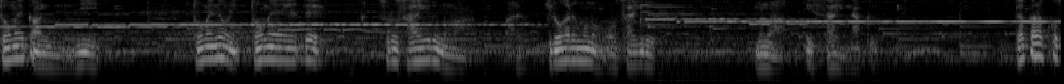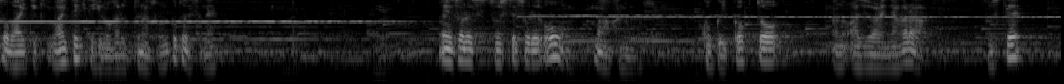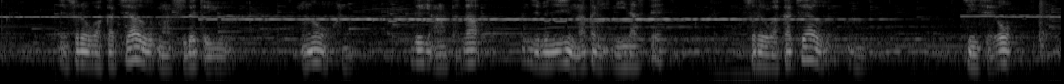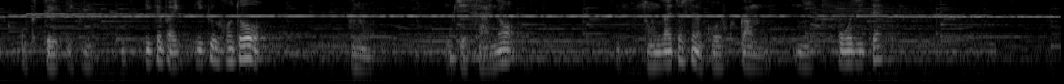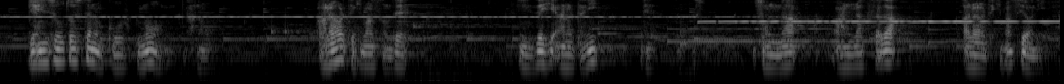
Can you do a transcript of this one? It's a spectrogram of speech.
透明感に透明のように透明でそれを遮るものは広がるものを遮るものは一切なくだからこそ湧いてき湧いてきて広がるっていうのはそういうことですよね。え、それそしてそれをまああの刻一刻とあの味わいながらそしてそれを分かち合う、まあ、術というものをあのぜひあなたが自分自身の中に見出してそれを分かち合う、うん、人生を送っていくいけばいくほどあの実際の存在としての幸福感に応じて現象としての幸福もあの現れてきますので是非あなたにそんな安楽さが現れてきますように。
